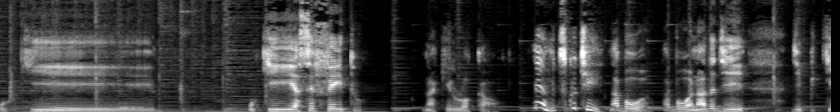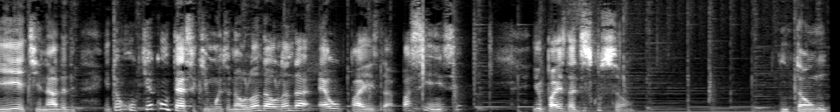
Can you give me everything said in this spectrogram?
o que o que ia ser feito naquele local. Mesmo, discutir, na boa, na boa, nada de, de piquete, nada de... Então, o que acontece aqui muito na Holanda? A Holanda é o país da paciência e o país da discussão. Então,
